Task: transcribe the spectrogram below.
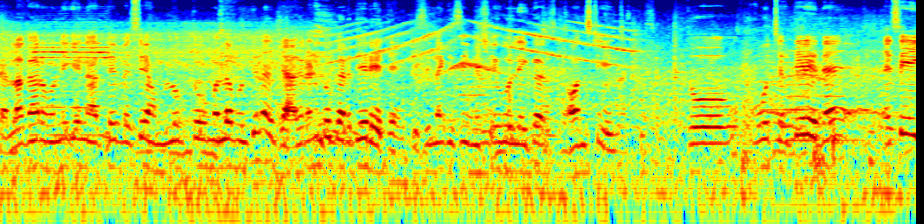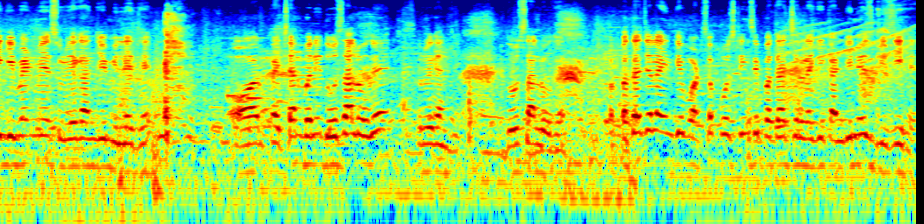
कलाकार होने के नाते वैसे हम लोग तो मतलब बोलते हैं ना, जागरण तो करते रहते हैं, किसी ना किसी विषय को लेकर ऑन स्टेज तो वो चलते रहते हैं। ऐसे एक इवेंट में सूर्यकांत जी मिले थे। और पहचान बनी दो साल हो गए सूर्यकांत जी। दो साल हो गए। और पता चला इनके व्हाट्सएप पोस्टिंग से पता चल कि कंटिन्यूस बिज़ी है।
